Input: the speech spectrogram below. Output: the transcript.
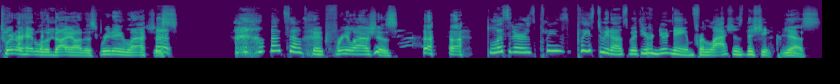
Twitter handle to die on is rename lashes. that sounds good. Free lashes. Listeners, please please tweet us with your new name for lashes the sheep. Yes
